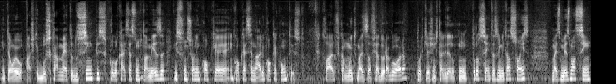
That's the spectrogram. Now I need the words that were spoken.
Então, eu acho que buscar métodos simples, colocar esse assunto na mesa, isso funciona em qualquer, em qualquer cenário, em qualquer contexto. Claro, fica muito mais desafiador agora, porque a gente está lidando com trocentas limitações, mas mesmo assim,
